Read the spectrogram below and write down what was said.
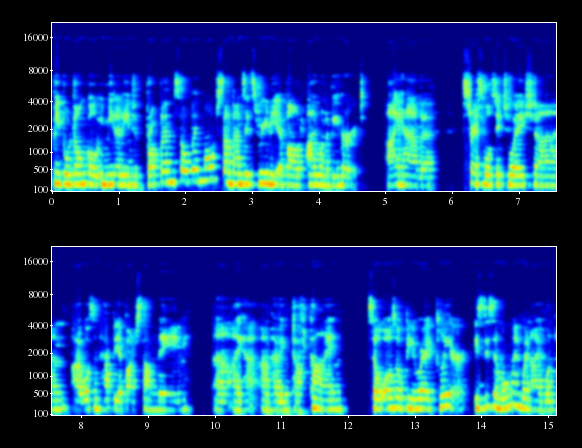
people don't go immediately into problem solving mode. Sometimes it's really about, I want to be heard. I have a stressful situation. I wasn't happy about something. Uh, I I'm having tough time. So also be very clear is this a moment when I want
